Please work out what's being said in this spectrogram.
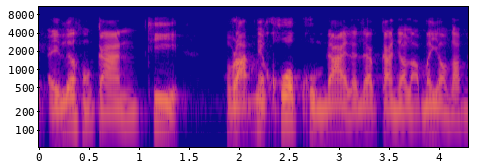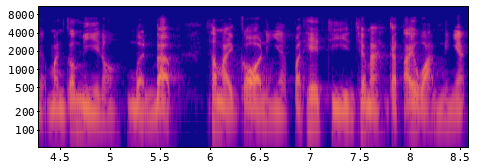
ตุไอ้เรื่องของการที่ รัฐเนี่ยควบคุมได้แล้วการยอมรับไม่ยอมรับเนี่ยมันก็มีเนาะเหมือนแบบสมัยก่อนอย่างเงี้ยประเทศจีนใช่ไหมกับไต้หวันอย่างเงี้ย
